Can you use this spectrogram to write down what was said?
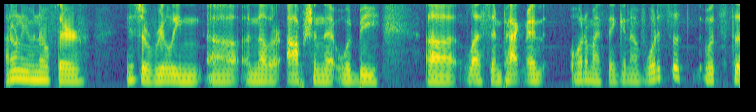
I don't even know if there is a really uh, another option that would be uh, less impact. And what am I thinking of? What is the what's the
